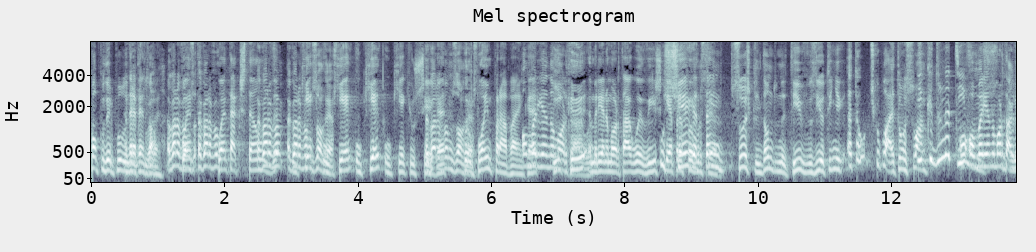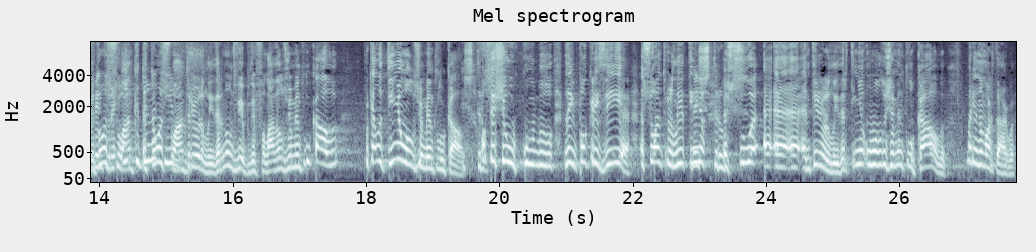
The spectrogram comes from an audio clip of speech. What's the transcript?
para o poder público André em Portugal. Ventura, Agora vamos, quanto, agora vamos, quanto à questão agora de- vamos, agora o que é- vamos ao o resto. que é- O que é o que é que o Chega Agora vamos ao resto. propõe para a banca Oh, Mariana e que Mortágua. a Mariana Mortágua diz O que é para Chega favorecer. tem pessoas que lhe dão donativos e eu tinha. Então, desculpa lá, então a sua. E que donativos, Oh, oh, Mariana Mortágua, Dr. então a, sua, então a sua anterior líder não devia poder falar de alojamento local. Porque ela tinha um alojamento local. Ou seja, o cúmulo da hipocrisia. A sua anterior líder tinha. A sua a, a- a anterior líder tinha um alojamento local. Mariana Mortágua,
